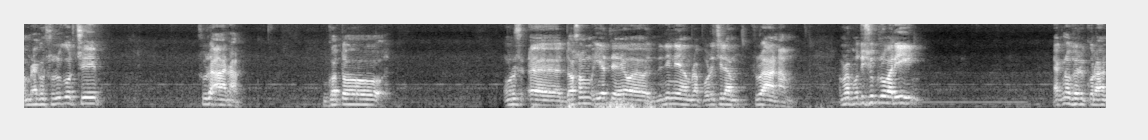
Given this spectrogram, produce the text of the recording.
আমরা এখন শুরু করছি সুরা আরাব গত দশম ইয়েতে দিনে আমরা পড়েছিলাম সুরা আনাম। আমরা প্রতি শুক্রবারই এক নজরে কোরআন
